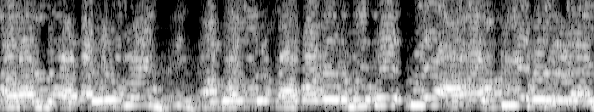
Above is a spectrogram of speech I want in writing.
আমার কথা বলছেন কাপড়ের কাপড়ের ভিতরে দিয়ে আওয়াজ দিয়ে বললেন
